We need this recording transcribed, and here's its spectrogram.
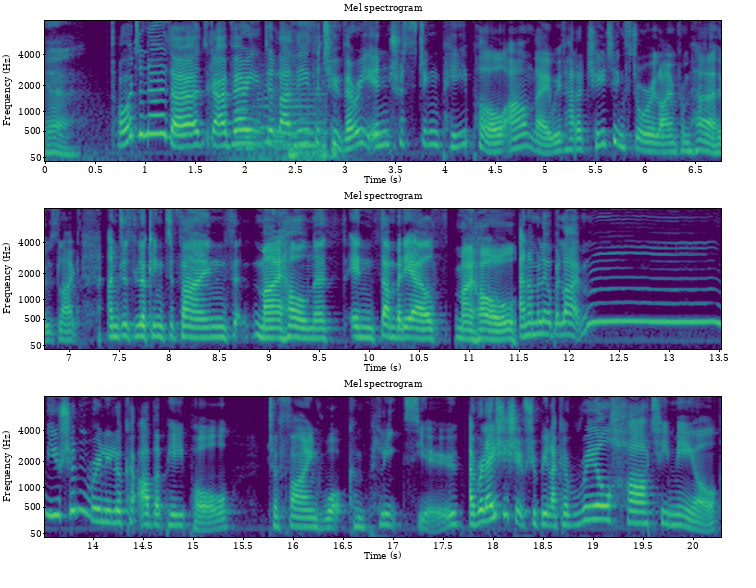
yeah. Oh, I don't know though. It's got very like these are two very interesting people, aren't they? We've had a cheating storyline from her who's like, I'm just looking to find my wholeness in somebody else, my whole. And I'm a little bit like, mm, you shouldn't really look at other people to find what completes you. A relationship should be like a real hearty meal,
